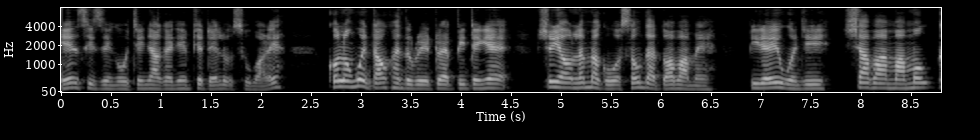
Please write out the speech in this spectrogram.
ရင်းအစီအစဉ်ကိုကြေညာခဲ့ခြင်းဖြစ်တယ်လို့ဆိုပါတယ်။ကိုလုံခွင့်တောင်းခံသူတွေအတွက်ဗီတင်ရဲ့ရွှေရောင်လက်မှတ်ကိုအဆုံးသတ်သွားပါမယ်။ပြည်ထောင်ရေးဝန်ကြီးရှာဘာမာမုတ်က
